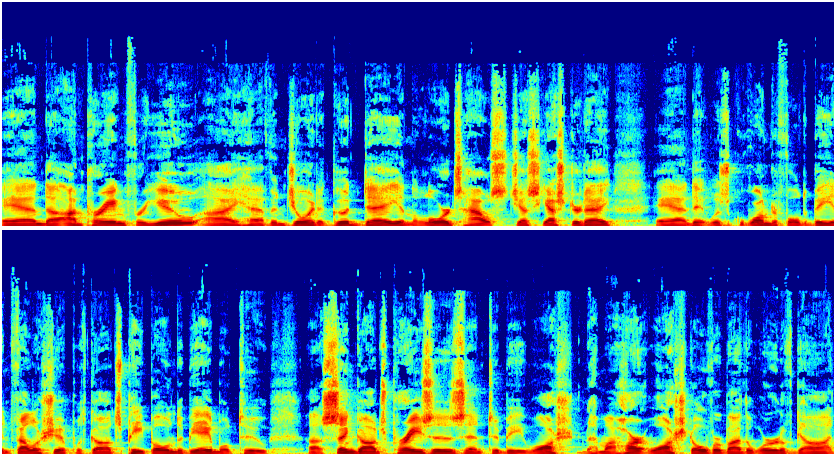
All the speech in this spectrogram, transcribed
and uh, I'm praying for you. I have enjoyed a good day in the Lord's house just yesterday, and it was wonderful to be in fellowship with God's people and to be able to uh, sing God's praises and to be washed, my heart washed over by the Word of God.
